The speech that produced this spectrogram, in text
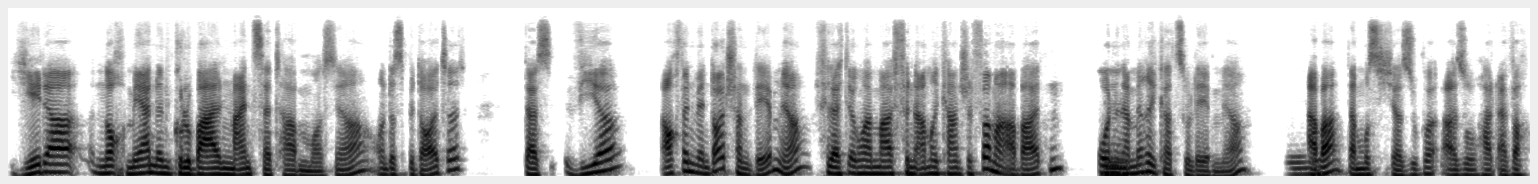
jeder noch mehr einen globalen Mindset haben muss, ja. Und das bedeutet, dass wir, auch wenn wir in Deutschland leben, ja, vielleicht irgendwann mal für eine amerikanische Firma arbeiten, ohne mhm. in Amerika zu leben, ja. Mhm. Aber da muss ich ja super, also halt einfach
